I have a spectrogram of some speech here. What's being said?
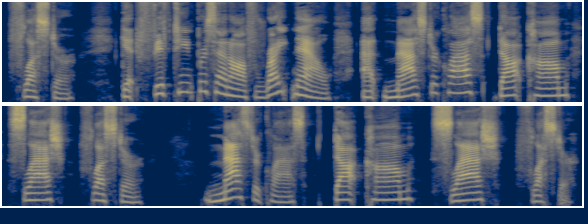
fluster. Get 15% off right now at masterclass.com slash fluster. Masterclass.com slash fluster.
